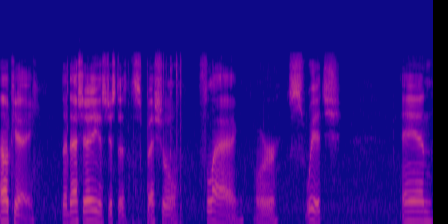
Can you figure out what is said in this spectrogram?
Okay, the dash a is just a special flag or switch. And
